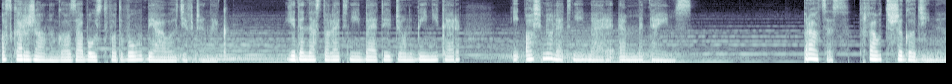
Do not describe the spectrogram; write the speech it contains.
Oskarżono go o zabójstwo dwóch białych dziewczynek: jedenastoletniej Betty June Biniker i ośmioletniej Mary Emmy Thames. Proces trwał trzy godziny.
